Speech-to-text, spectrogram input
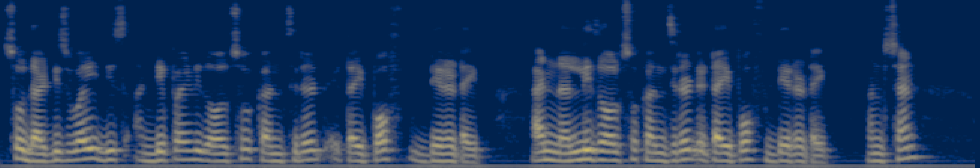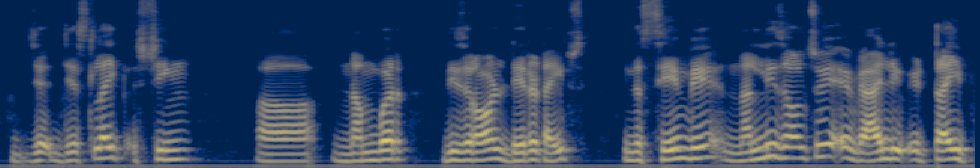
So that is why this undefined is also considered a type of data type and null is also considered a type of data type. Understand? J just like string, uh, number, these are all data types. In the same way, null is also a value, a type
